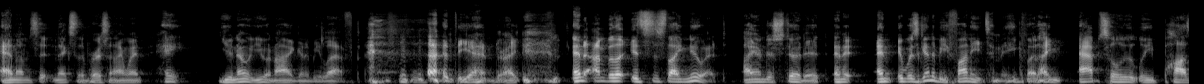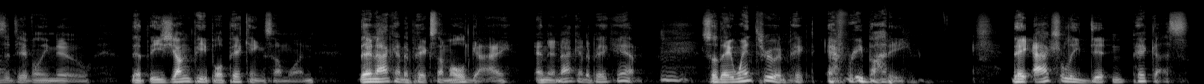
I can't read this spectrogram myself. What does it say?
And i'm sitting next to the person i went hey you know you and i are going to be left at the end right? And i'm it's just i knew it. I understood it. And it and it was going to be funny to me but i absolutely positively knew that these young people picking someone they're not going to pick some old guy and they're not going to pick him. So they went through and picked everybody. They actually didn't pick us.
